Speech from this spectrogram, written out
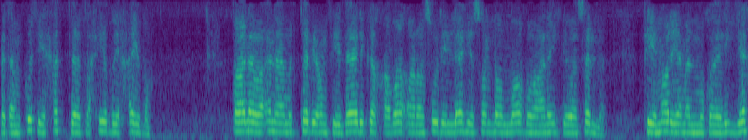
فتمكثي حتى تحيضي حيضة. قال وأنا متبع في ذلك قضاء رسول الله صلى الله عليه وسلم في مريم المغالية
